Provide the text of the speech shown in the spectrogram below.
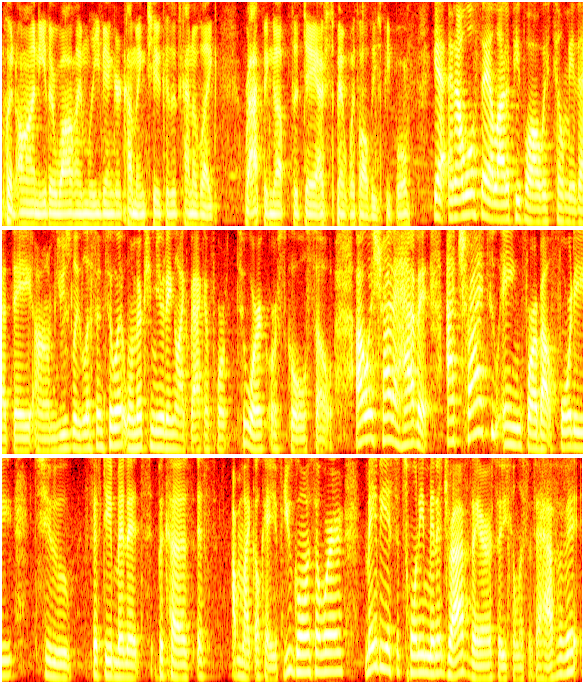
put on either while I'm leaving or coming to because it's kind of like wrapping up the day I've spent with all these people. Yeah, and I will say a lot of people always tell me that they um, usually listen to it when they're commuting, like back and forth to work or school. So I always try to have it. I try to aim for about 40 to 50 minutes because it's. I'm like, okay, if you're going somewhere, maybe it's a 20 minute drive there, so you can listen to half of it,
